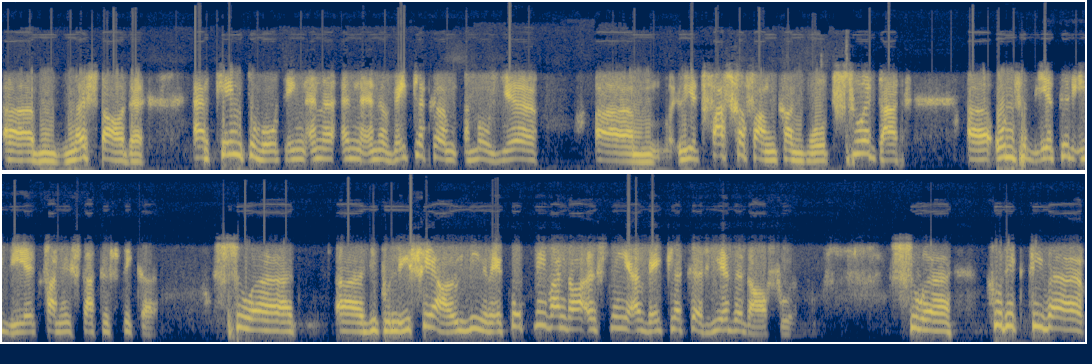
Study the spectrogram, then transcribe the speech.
ehm um, misdade erken te word en in 'n in in 'n wetlike milieu ehm um, weet vasgevang kan word sodat uh, ons 'n beter idee het van die statistieke. So uh, uh die polisie hou nie rekord nie want daar is nie 'n wetlike rede daarvoor. So korrektiewe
